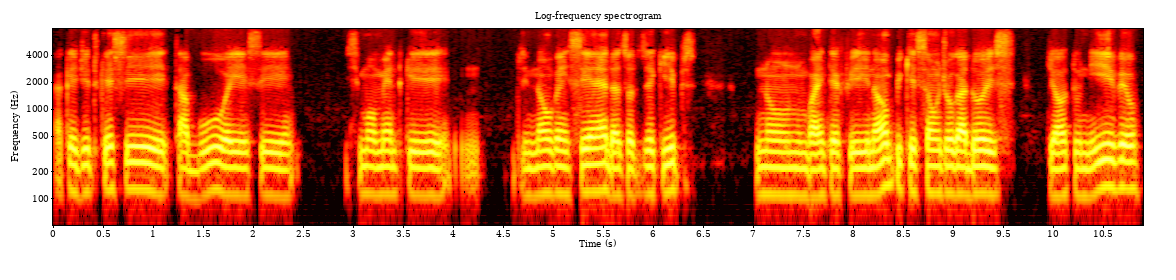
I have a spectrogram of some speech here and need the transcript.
acredito que esse tabu aí, esse esse momento que de não vencer, né, das outras equipes, não, não vai interferir não, porque são jogadores de alto nível,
